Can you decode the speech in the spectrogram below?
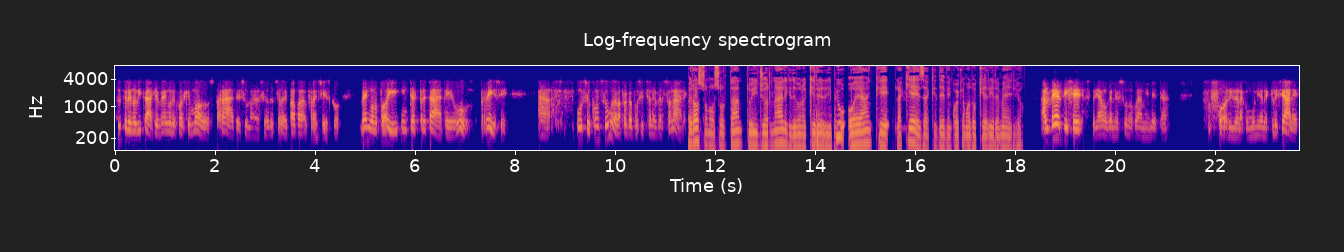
tutte le novità che vengono in qualche modo sparate sulla situazione del Papa Francesco vengono poi interpretate o prese a uso e consumo della propria posizione personale. Però sono soltanto i giornali che devono chiarire di più o è anche la Chiesa che deve in qualche modo chiarire meglio? Al vertice, speriamo che nessuno qua mi metta fuori dalla comunione ecclesiale,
